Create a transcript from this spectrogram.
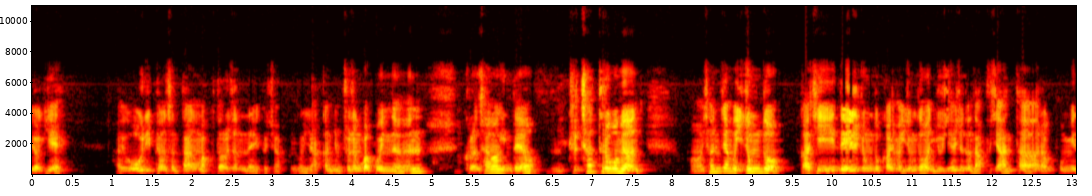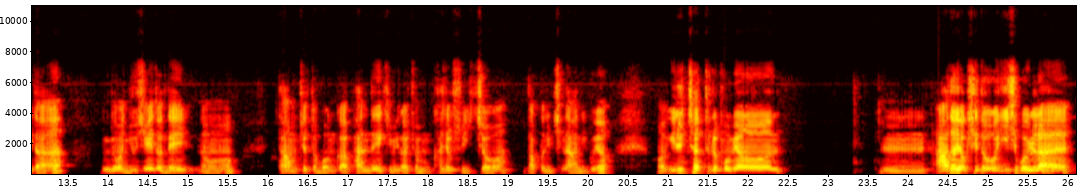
여기에 아이고, 5일이평선 딱 맞고 떨어졌네. 그죠? 그리고 약간 좀 조정받고 있는 그런 상황인데요. 음, 주 차트로 보면, 어, 현재 뭐 이 정도까지, 내일 정도까지만 이 정도만 유지해줘도 나쁘지 않다라고 봅니다. 이 정도만 유지해도 내일, 어, 다음 주에 또 뭔가 반등의 기미가 좀 가질 수 있죠. 나쁜 위치는 아니고요. 어, 1차트를 보면, 음, 아더 역시도 25일 날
